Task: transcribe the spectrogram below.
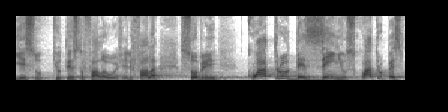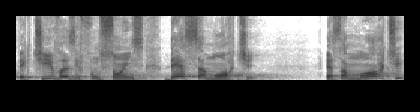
E isso que o texto fala hoje. Ele fala sobre quatro desenhos, quatro perspectivas e funções dessa morte. Essa morte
